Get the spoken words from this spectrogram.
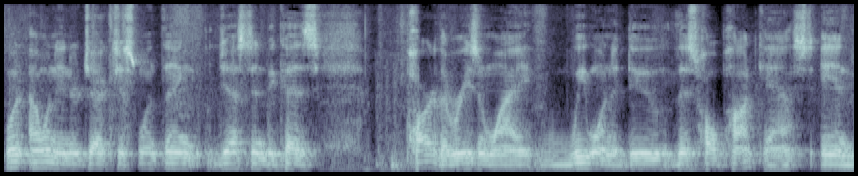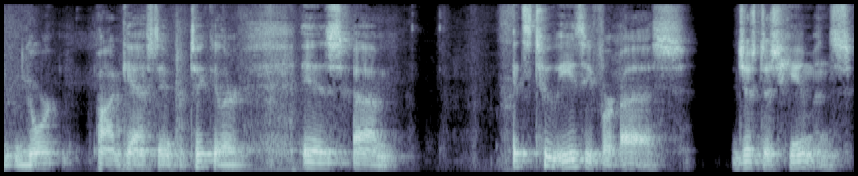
Well, I want to interject just one thing, Justin, because part of the reason why we want to do this whole podcast and your podcast in particular is um, it's too easy for us, just as humans,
